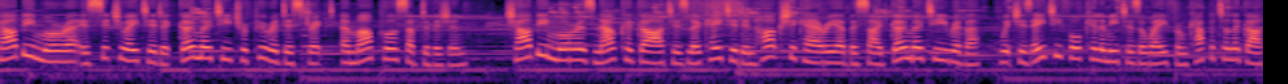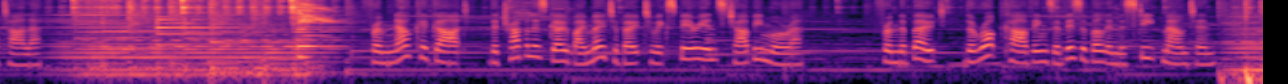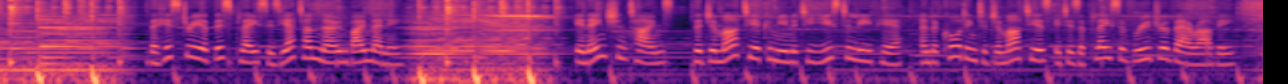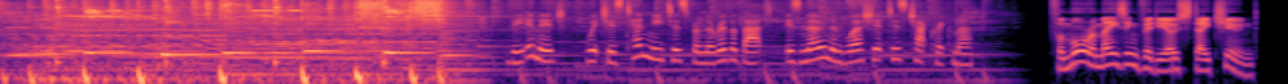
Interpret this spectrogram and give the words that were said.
Mora is situated at Gomoti Tripura district, Amarpur subdivision. Chabi Mora's Nauka Ghat is located in Harkshik area beside Gomoti River, which is 84 kilometers away from capital Agartala. From Nauka Ghat, the travelers go by motorboat to experience Chabi Mora. From the boat, the rock carvings are visible in the steep mountain. The history of this place is yet unknown by many. In ancient times, the Jamatiya community used to live here, and according to Jamatiyas it is a place of Rudra Vairavi. The image, which is 10 meters from the river Bat, is known and worshipped as Chakrikma. For more amazing videos stay tuned.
